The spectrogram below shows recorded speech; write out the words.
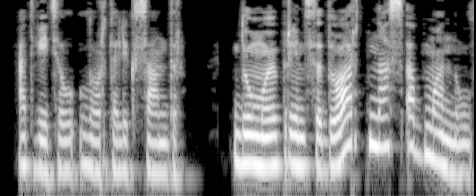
— ответил лорд Александр. «Думаю, принц Эдуард нас обманул.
